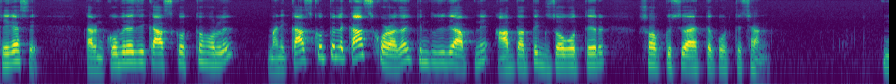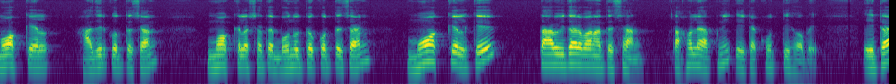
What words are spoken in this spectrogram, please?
ঠিক আছে? কারণ কবিরাজি কাজ করতে হলে মানে কাজ করতে হলে কাজ করা যায়, কিন্তু যদি আপনি আধ্যাত্মিক জগতের সব কিছু আয়ত্ত করতে চান, মোয়াক্কেল হাজির করতে চান, মোয়াক্কেলের সাথে বন্ধুত্ব করতে চান, মোয়াক্কেলকে তাবিদার বানাতে চান, তাহলে আপনি এটা করতে হবে। এটা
